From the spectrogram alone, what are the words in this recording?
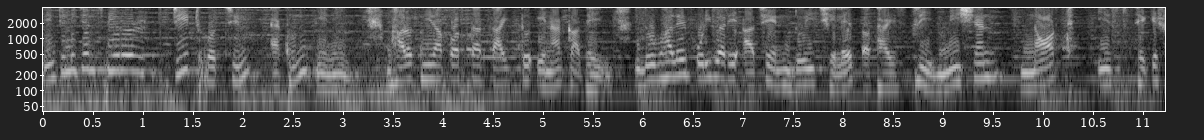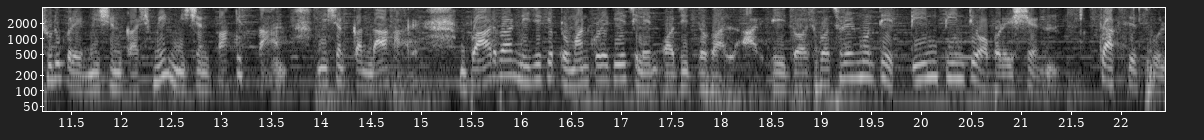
ইন্টেলিজেন্স ব্যুরোর চিট হচ্ছেন এখন ইনি। ভারত নিরাপত্তার দায়িত্ব এনার কাঁধেই। দোভালের পরিবারে আছেন দুই ছেলে তথা স্ত্রী, মিশন নর্থ ইস্ট থেকে শুরু করে mission Kashmir mission Pakistan mission Kandahar বারবার নিজেকে প্রমাণ করে দিয়েছিলেন অজিত দোভাল। আর এই দশ বছরের মধ্যে তিন তিনটি অপারেশন সাকসেসফুল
